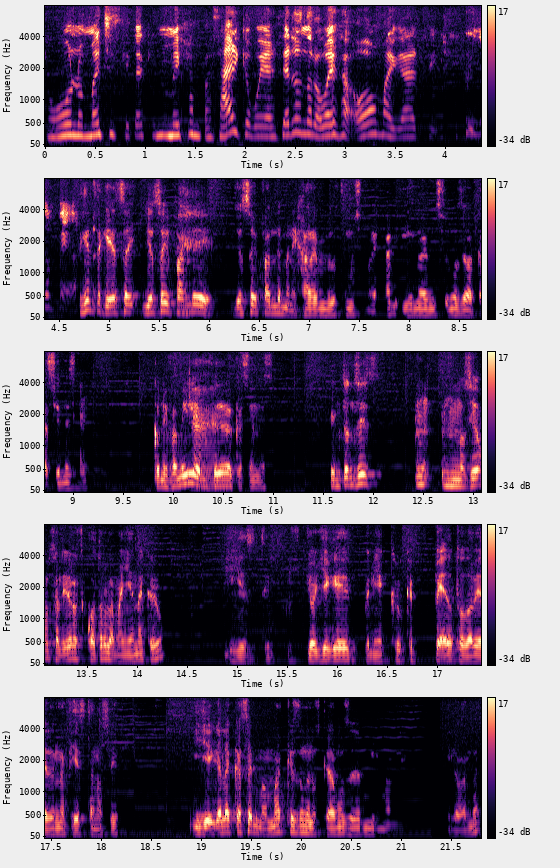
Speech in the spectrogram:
No, no manches, ¿qué tal que no me dejan pasar? ¿Y qué voy a hacer? ¿Dónde lo voy a dejar? Oh my god, sí. Es lo peor. Fíjense que yo soy, yo soy fan de, yo soy fan de manejar, a mí me gusta mucho manejar, y una vez nos fuimos de vacaciones con mi familia, Ah. me fui de vacaciones. Entonces, nos íbamos a salir a las 4 de la mañana, creo. Y este, pues, yo llegué, venía creo que pedo todavía de una fiesta, no sé. Y llegué a la casa de mamá, que es donde nos quedamos de ver mi hermana y, y la banda.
